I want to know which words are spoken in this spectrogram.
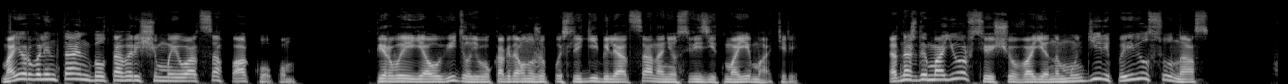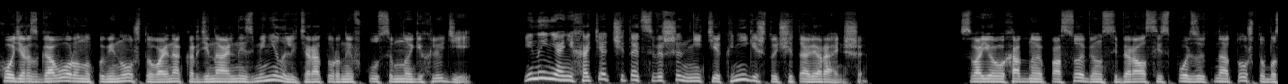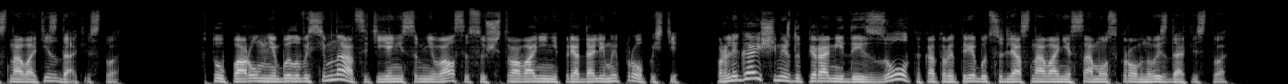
Майор Валентайн был товарищем моего отца по окопам. Впервые я увидел его, когда он уже после гибели отца нанес визит моей матери. Однажды майор, все еще в военном мундире, появился у нас. В ходе разговора он упомянул, что война кардинально изменила литературные вкусы многих людей, и ныне они хотят читать совершенно не те книги, что читали раньше. Свое выходное пособие он собирался использовать на то, чтобы основать издательство. В ту пору мне было 18, и я не сомневался в существовании непреодолимой пропасти, пролегающей между пирамидой из золота, которая требуется для основания самого скромного издательства,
